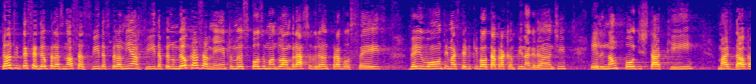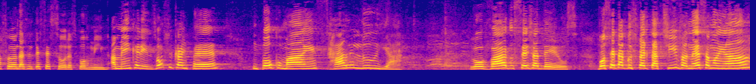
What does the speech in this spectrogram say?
Tanto intercedeu pelas nossas vidas, pela minha vida, pelo meu casamento. Meu esposo mandou um abraço grande para vocês. Veio ontem, mas teve que voltar para Campina Grande. Ele não pôde estar aqui, mas Dalga foi uma das intercessoras por mim. Amém, queridos? Vamos ficar em pé um pouco mais. Aleluia. Louvado seja Deus. Você está com expectativa nessa manhã?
